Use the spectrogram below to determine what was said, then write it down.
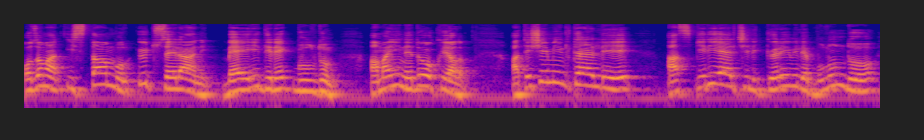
O zaman İstanbul 3 Selanik B'yi direkt buldum. Ama yine de okuyalım. Ateş Militerliği askeri elçilik göreviyle bulunduğu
